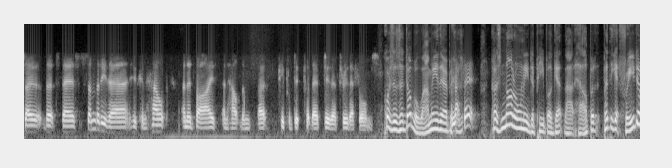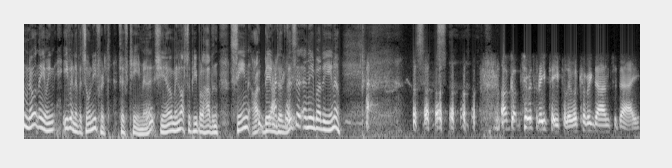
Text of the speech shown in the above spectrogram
so that there's somebody there who can help and advise and help them uh, people do, put their do their through their forms. Of course, there's a double whammy there because and that's it. Because not only do people get that help, but but they get freedom, don't they? I mean, even if it's only for t- 15 minutes, you know. I mean, lots of people haven't seen or be able to visit anybody, you know. I've got two or three people who are coming down today,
